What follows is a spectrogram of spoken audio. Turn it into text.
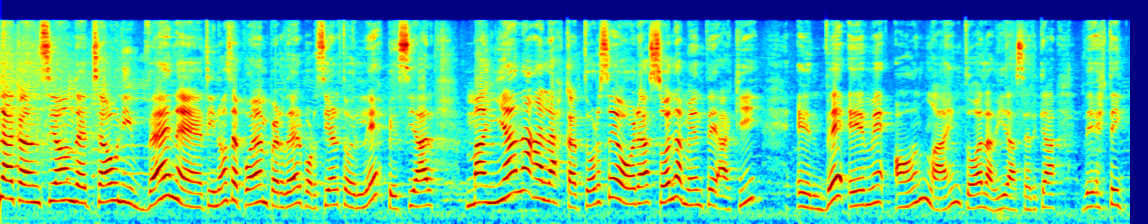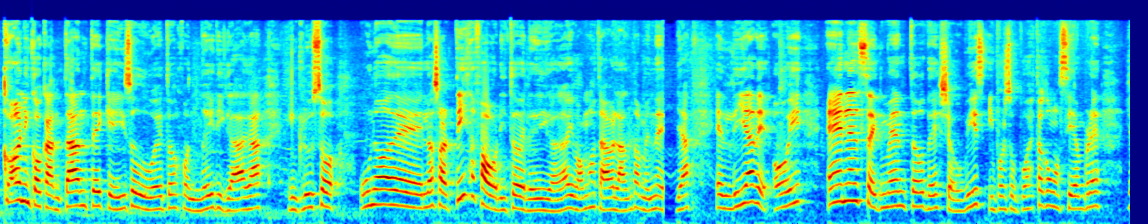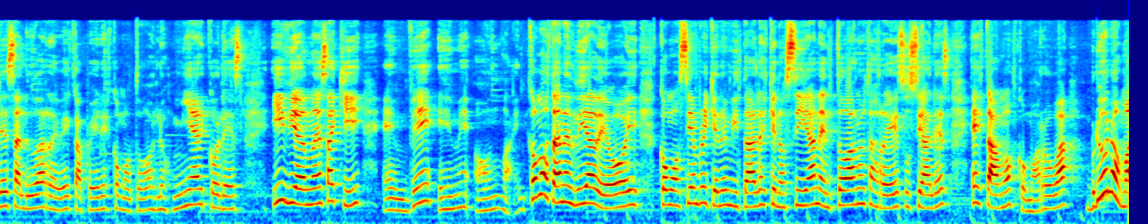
linda canción de Tony Bennett. Y no se pueden perder, por cierto, el especial mañana a las 14 horas solamente aquí en BM Online. Toda la vida acerca de este icónico cantante que hizo duetos con Lady Gaga, incluso uno de los artistas favoritos de Lady Gaga. Y vamos a estar hablando también de ella el día de hoy en el segmento de Showbiz y por supuesto como siempre les saluda Rebeca Pérez como todos los miércoles y viernes aquí en BM Online. ¿Cómo están el día de hoy? Como siempre quiero invitarles que nos sigan en todas nuestras redes sociales. Estamos como arroba Bruno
